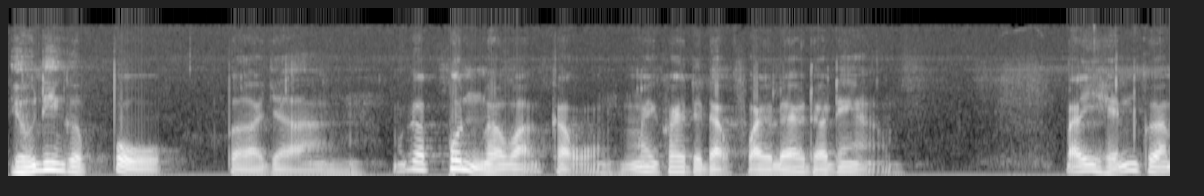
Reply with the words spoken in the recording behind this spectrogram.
เดี๋ยวนี้ก็ปลูกป่ายางมันก็พ้นภาวะเก่า ไม่ค่อยได้ดับไฟแล้วเดี๋ยวนี้ไปเห็นความ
